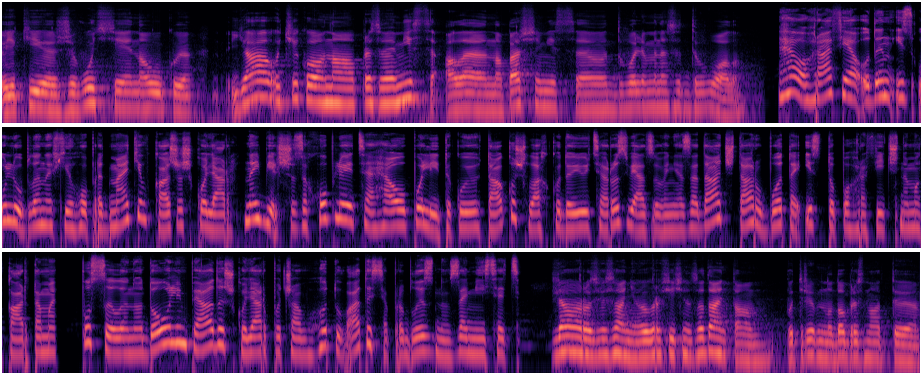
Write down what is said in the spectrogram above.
які живуть цією наукою. Я очікував на призове місце, але на перше місце доволі мене здивувало. Географія один із улюблених його предметів, каже школяр. Найбільше захоплюється геополітикою. Також легко даються розв'язування задач та робота із топографічними картами. Посилено до Олімпіади школяр почав готуватися приблизно за місяць. Для розв'язання географічних завдань там потрібно добре знати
